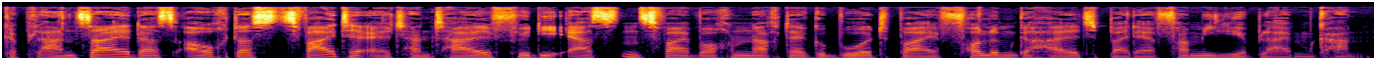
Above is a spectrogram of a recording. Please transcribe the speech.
Geplant sei, dass auch das zweite Elternteil für die ersten zwei Wochen nach der Geburt bei vollem Gehalt bei der Familie bleiben kann.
